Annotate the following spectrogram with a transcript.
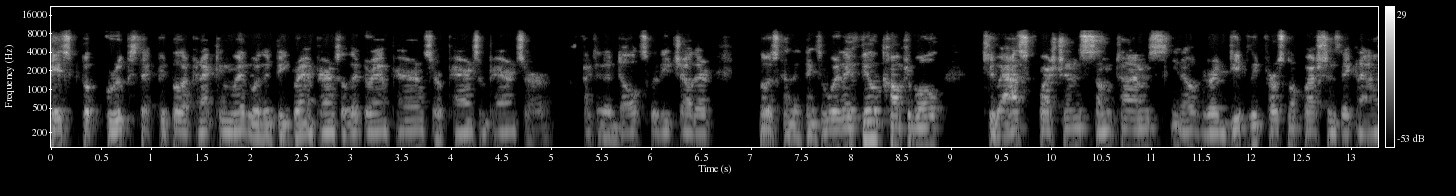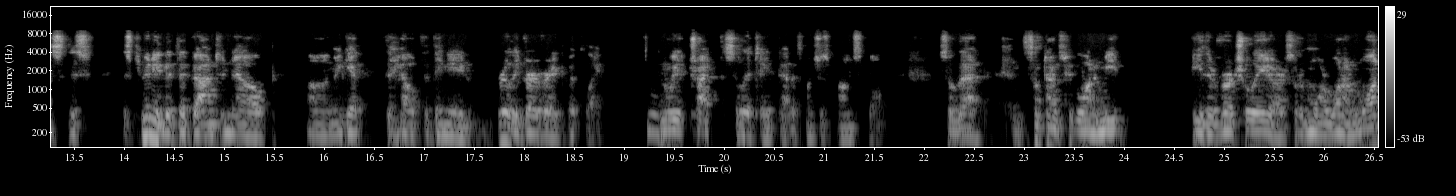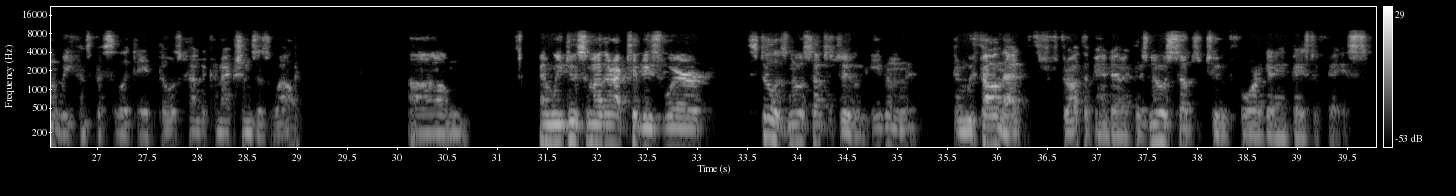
Facebook groups that people are connecting with, whether it be grandparents with their grandparents or parents and parents or affected adults with each other, those kinds of things, where they feel comfortable to ask questions. Sometimes, you know, very deeply personal questions they can ask this this community that they've gotten to know um, and get the help that they need really very, very quickly. Mm-hmm. And we try to facilitate that as much as possible. So that sometimes people want to meet either virtually or sort of more one-on-one. We can facilitate those kind of connections as well. Um, and we do some other activities where still is no substitute, even and we found that throughout the pandemic, there's no substitute for getting face to face.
